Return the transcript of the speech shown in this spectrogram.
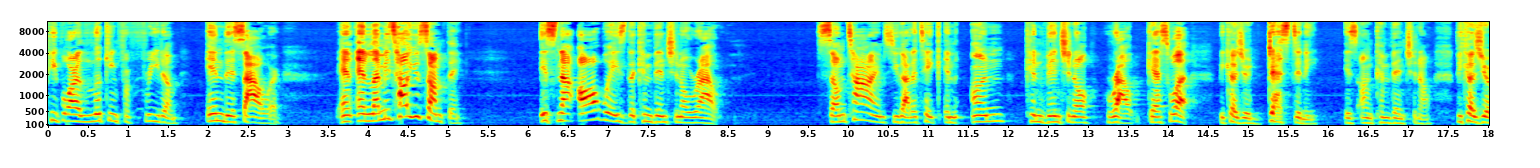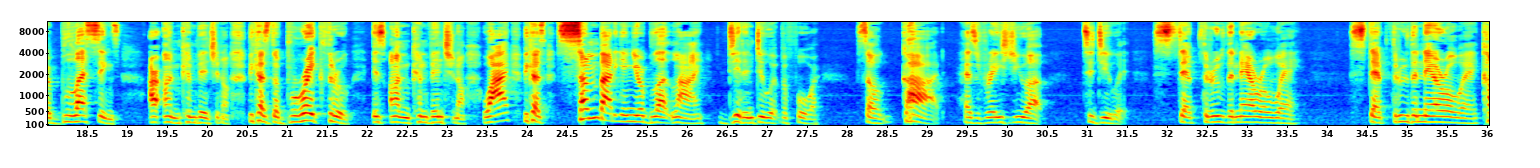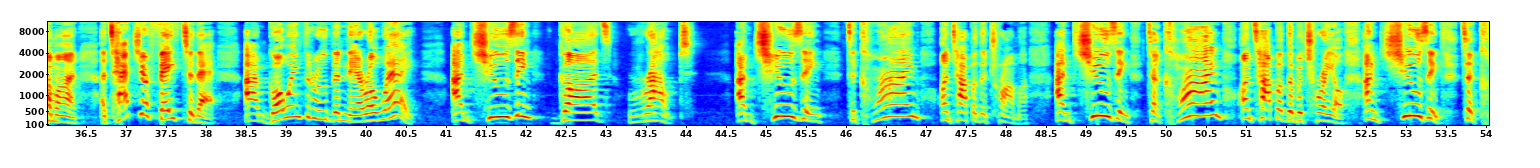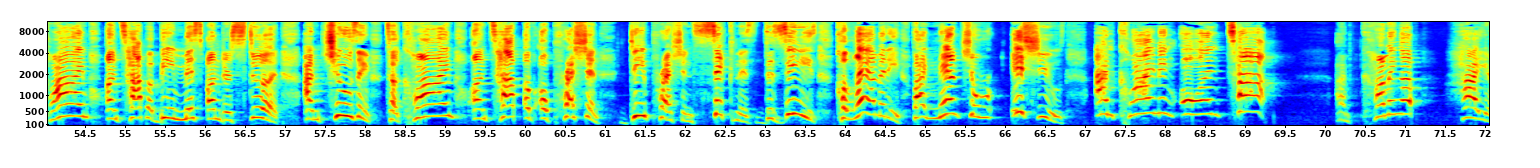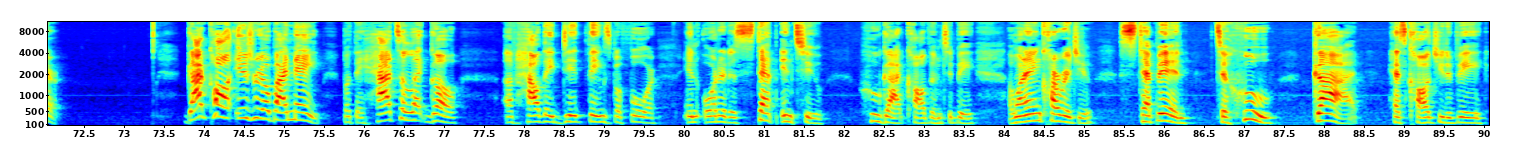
People are looking for freedom in this hour. And, and let me tell you something it's not always the conventional route. Sometimes you got to take an unconventional route. Guess what? Because your destiny is unconventional, because your blessings are unconventional, because the breakthrough is unconventional. Why? Because somebody in your bloodline didn't do it before. So God has raised you up to do it. Step through the narrow way. Step through the narrow way. Come on, attach your faith to that. I'm going through the narrow way. I'm choosing God's route. I'm choosing to climb on top of the trauma. I'm choosing to climb on top of the betrayal. I'm choosing to climb on top of being misunderstood. I'm choosing to climb on top of oppression, depression, sickness, disease, calamity, financial issues. I'm climbing on top. I'm coming up higher. God called Israel by name but they had to let go of how they did things before in order to step into who God called them to be. I want to encourage you step in to who God has called you to be.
